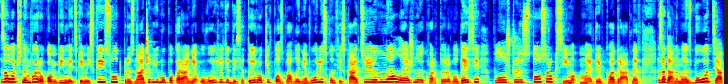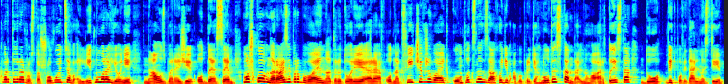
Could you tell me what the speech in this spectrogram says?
Заочним вироком Вінницький міський суд призначив йому покарання у вигляді 10 років позбавлення волі з конфіскацією належної квартири в Одесі площею 147 метрів квадратних. За даними СБУ, ця квартира розташовується в елітному районі на узбережжі Одеси. Машков наразі перебуває на території РФ. Однак слідчі вживають комплексних заходів, аби притягнути скандального артиста до відповідальності.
